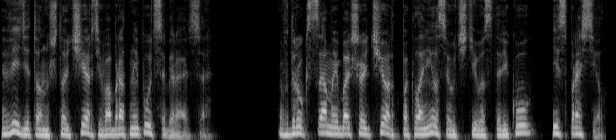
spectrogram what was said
Видит он, что черти в обратный путь собираются. Вдруг самый большой черт поклонился учтиво старику и спросил.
